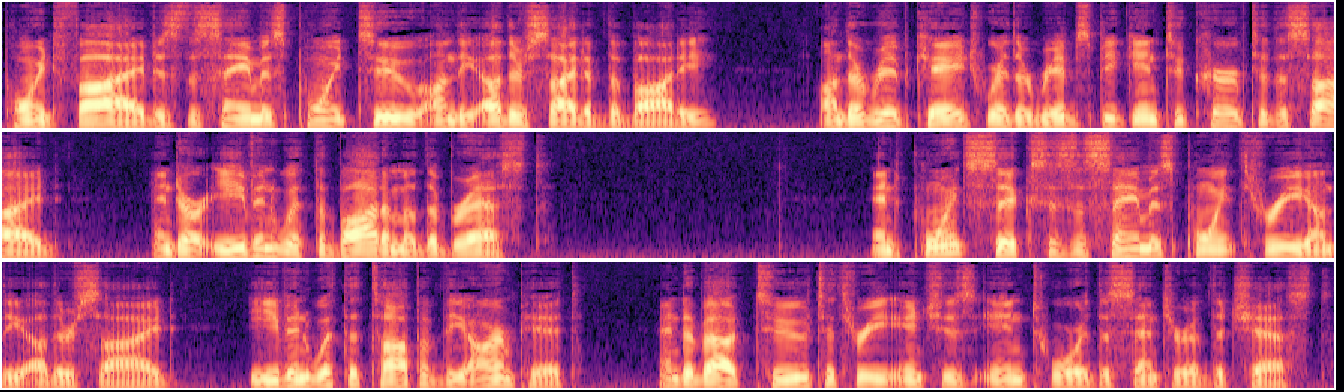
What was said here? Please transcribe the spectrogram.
Point 5 is the same as point 2 on the other side of the body, on the rib cage where the ribs begin to curve to the side and are even with the bottom of the breast. And point 6 is the same as point 3 on the other side, even with the top of the armpit, and about two to three inches in toward the center of the chest.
